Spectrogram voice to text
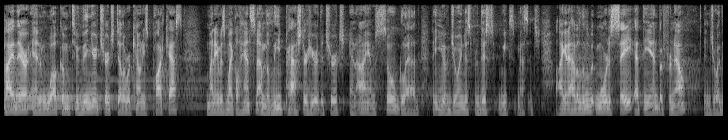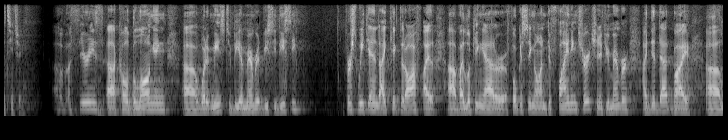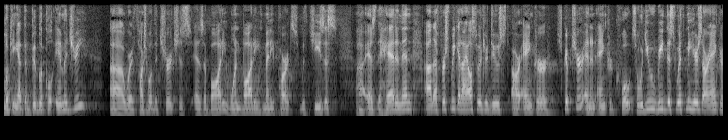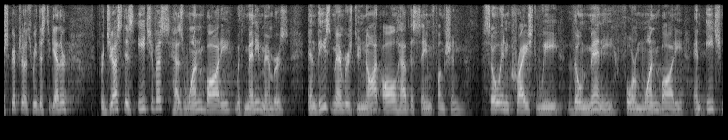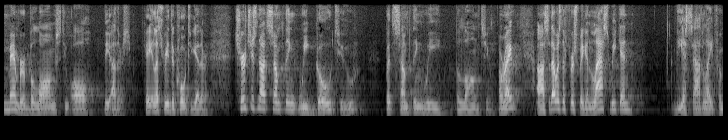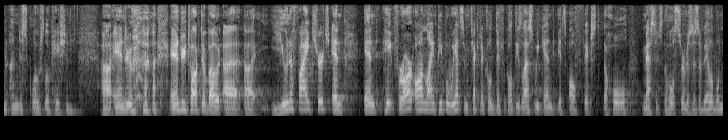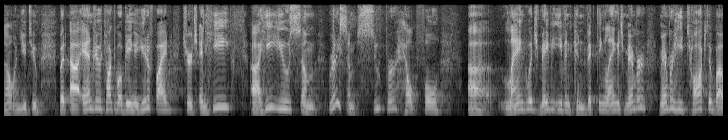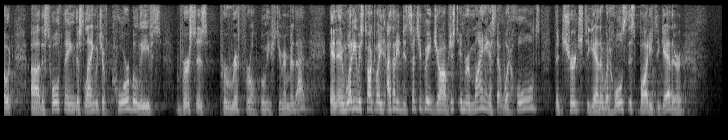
Hi there, and welcome to Vineyard Church Delaware County's podcast. My name is Michael Hanson. I'm the lead pastor here at the church, and I am so glad that you have joined us for this week's message. I'm going to have a little bit more to say at the end, but for now, enjoy the teaching. Of a series uh, called Belonging, uh, what it means to be a member at VCDC. First weekend, I kicked it off I, uh, by looking at or focusing on defining church. And if you remember, I did that by uh, looking at the biblical imagery, uh, where it talks about the church as, as a body, one body, many parts, with Jesus uh, as the head. And then uh, that first weekend, I also introduced our anchor scripture and an anchor quote. So would you read this with me? Here's our anchor scripture. Let's read this together. For just as each of us has one body with many members, and these members do not all have the same function. So in Christ, we, though many, form one body, and each member belongs to all the others. Okay, and let's read the quote together. Church is not something we go to, but something we belong to. All right? Uh, so that was the first weekend. Last weekend, via satellite from an undisclosed location, uh, Andrew, Andrew talked about uh, uh, unified church, and and hey, for our online people, we had some technical difficulties last weekend. It's all fixed. The whole message, the whole service is available now on YouTube. But uh, Andrew talked about being a unified church, and he uh, he used some really some super helpful uh, language, maybe even convicting language. Remember, remember he talked about uh, this whole thing, this language of core beliefs versus peripheral beliefs. Do you remember that? And, and what he was talking about, I thought he did such a great job just in reminding us that what holds the church together, what holds this body together,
